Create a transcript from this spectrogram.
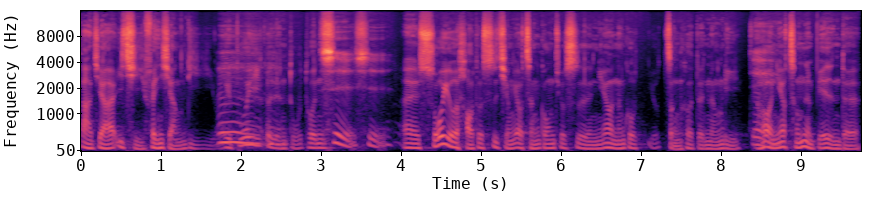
大家一起分享利益，我也不会一个人独吞。是是，呃，所有好的事情要成功，就是你要能够有整合的能力，然后你要承认别人的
